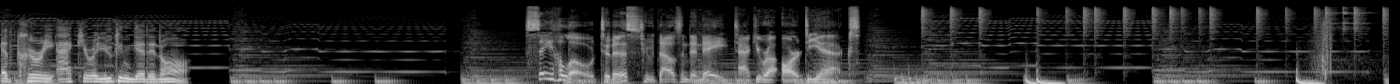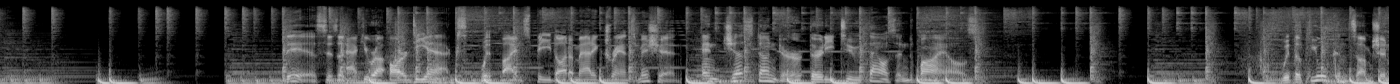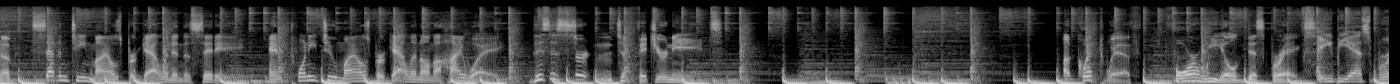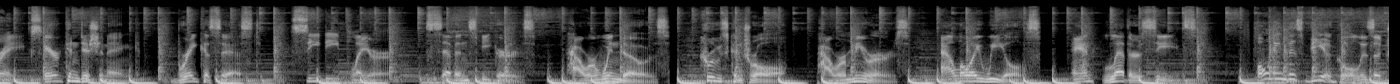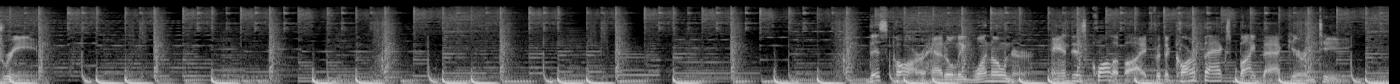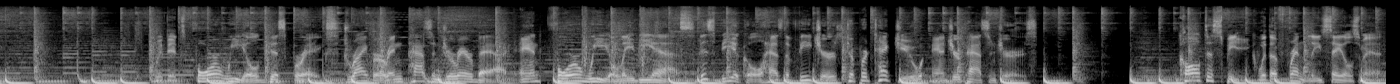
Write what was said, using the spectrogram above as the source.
At Curry Acura you can get it all. Say hello to this 2008 Acura RDX. This is an Acura RDX with 5-speed automatic transmission and just under 32,000 miles. With a fuel consumption of 17 miles per gallon in the city and 22 miles per gallon on the highway, this is certain to fit your needs. Equipped with four-wheel disc brakes, ABS brakes, air conditioning, brake assist, CD player, seven speakers, power windows, cruise control, power mirrors, alloy wheels, and leather seats. Owning this vehicle is a dream. This car had only one owner and is qualified for the Carfax buyback guarantee. With its four-wheel disc brakes, driver and passenger airbag, and four-wheel ABS, this vehicle has the features to protect you and your passengers. Call to speak with a friendly salesman.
